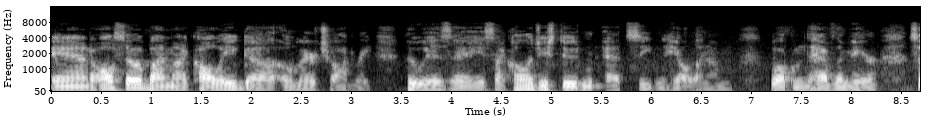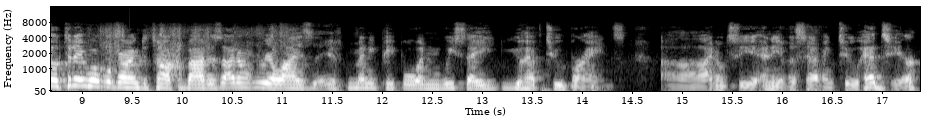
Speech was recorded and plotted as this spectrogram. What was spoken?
and also by my colleague uh, Omair Chaudhary, who is a psychology student at Seton Hill, and I'm welcome to have them here. So today what we're going to talk about is I don't realize if many people, when we say you have two brains, uh, I don't see any of us having two heads here.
